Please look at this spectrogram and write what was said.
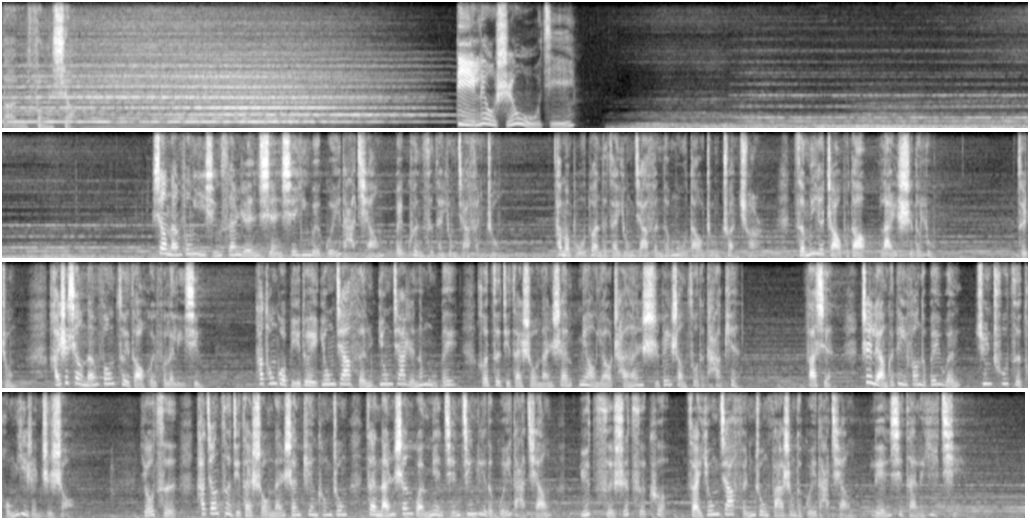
南风向》。第六十五集。向南风一行三人险些因为鬼打墙被困死在雍家坟中，他们不断的在雍家坟的墓道中转圈，怎么也找不到来时的路。最终，还是向南风最早恢复了理性。他通过比对雍家坟雍家人的墓碑和自己在首南山妙瑶禅安石碑上做的拓片，发现这两个地方的碑文均出自同一人之手。由此，他将自己在首南山天坑中在南山馆面前经历的鬼打墙，与此时此刻在雍家坟中发生的鬼打墙联系在了一起。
